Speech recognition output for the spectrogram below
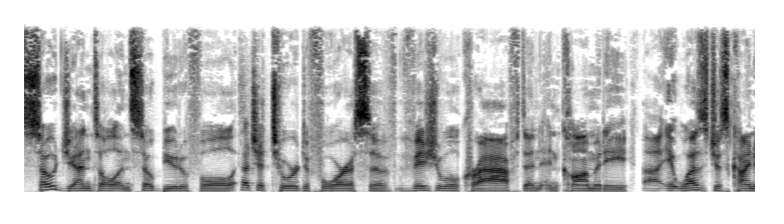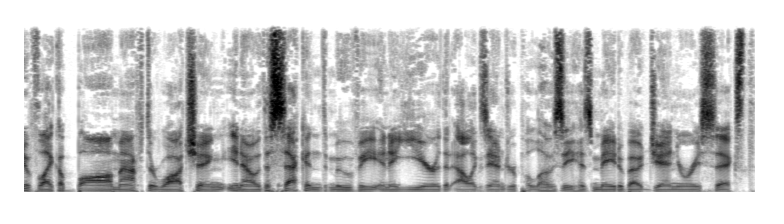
so gentle and so beautiful, such a tour de force of visual craft and and comedy. Uh, it was just kind of like a bomb after watching, you know, the second movie in a year that Alexandra Pelosi has made about January sixth.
